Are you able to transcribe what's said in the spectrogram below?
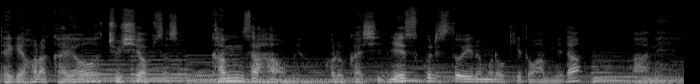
되게 허락하여 주시옵소서. 감사하오며 거룩하신 예수 그리스도 이름으로 기도합니다. 아멘.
